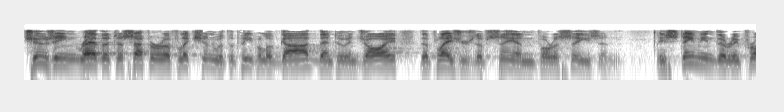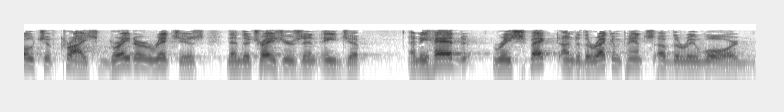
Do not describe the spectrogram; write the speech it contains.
choosing rather to suffer affliction with the people of God than to enjoy the pleasures of sin for a season esteeming the reproach of Christ greater riches than the treasures in Egypt, and he had respect unto the recompense of the reward.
